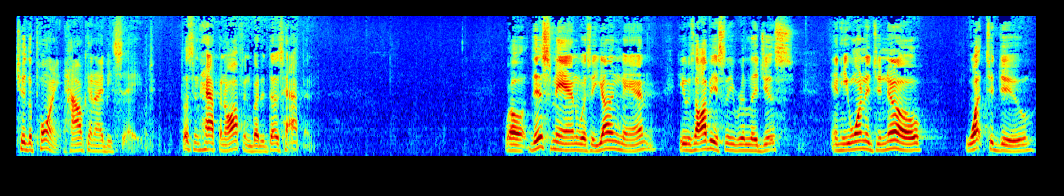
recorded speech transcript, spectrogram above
to the point. How can I be saved? It doesn't happen often, but it does happen. Well, this man was a young man he was obviously religious, and he wanted to know what to do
